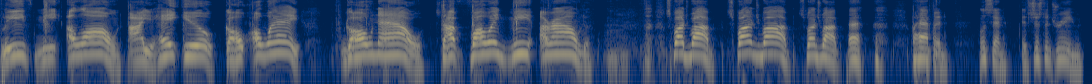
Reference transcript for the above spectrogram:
leave me alone. I hate you. Go away. Go now. Stop following me around. SpongeBob, SpongeBob, SpongeBob. Uh, what happened? Listen, it's just a dream.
